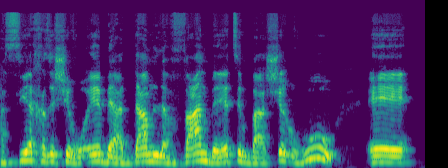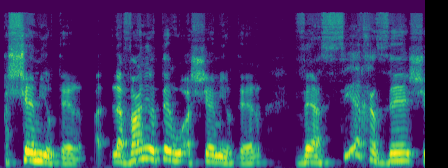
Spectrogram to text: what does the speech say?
השיח הזה שרואה באדם לבן בעצם באשר הוא אה, אשם יותר, לבן יותר הוא אשם יותר, והשיח הזה ש,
